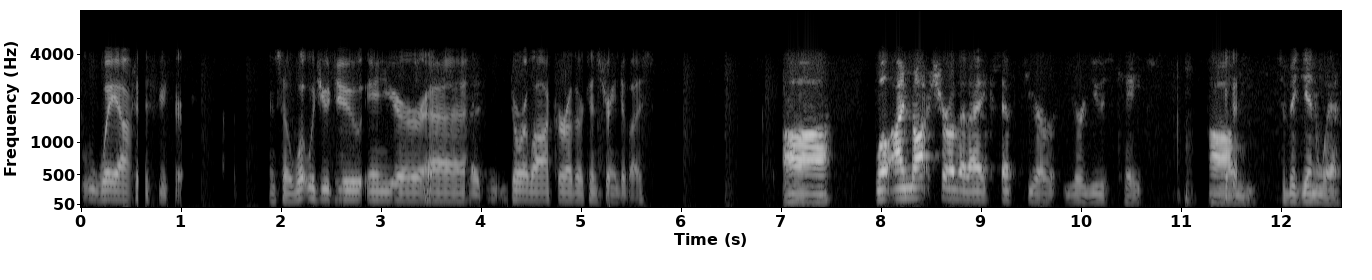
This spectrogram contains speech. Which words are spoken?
way out in the future. And so, what would you do in your uh, door lock or other constrained device? Uh, well, I'm not sure that I accept your, your use case um, Okay. to begin with,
